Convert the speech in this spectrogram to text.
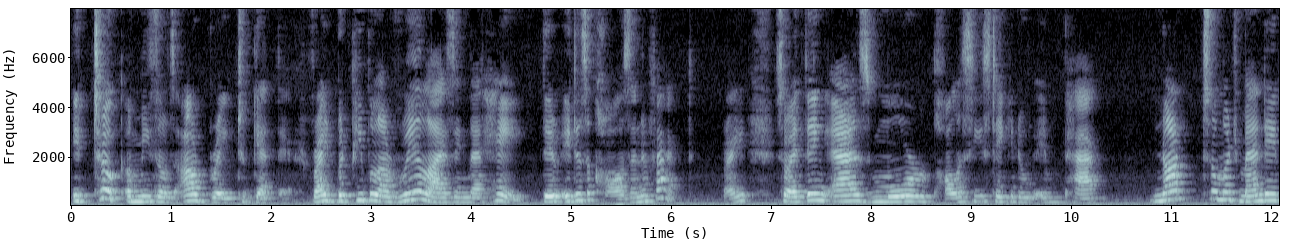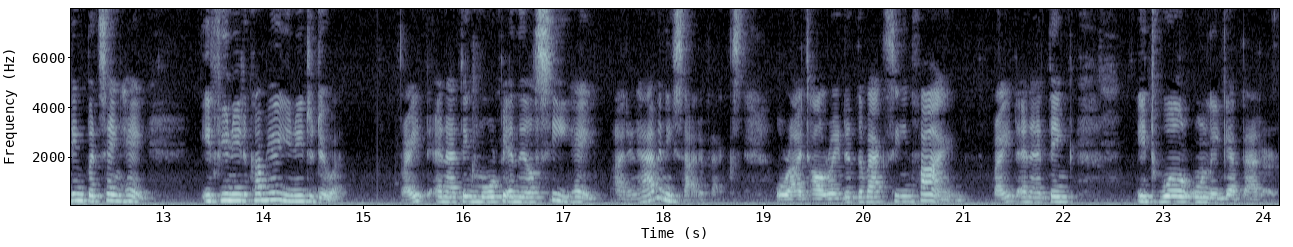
It took a measles outbreak to get there, right? But people are realizing that, hey, there, it is a cause and effect, right? So I think as more policies take into impact, not so much mandating, but saying, hey, if you need to come here, you need to do it, right? And I think more, and they'll see, hey, I didn't have any side effects, or I tolerated the vaccine fine, right? And I think it will only get better.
